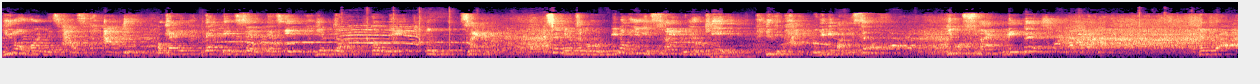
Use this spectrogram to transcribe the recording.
You don't run this house, I do, okay? That being said, that's it. You're done. Go to bed. Mm, smack me. Send me up to my room. You know when you get smacked when you're a kid, you get hyped when you get by yourself. You gonna smack me, bitch?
